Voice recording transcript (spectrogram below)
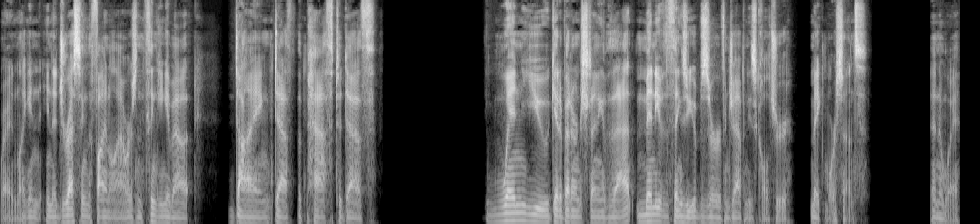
right? Like in, in addressing the final hours and thinking about dying, death, the path to death. When you get a better understanding of that, many of the things that you observe in Japanese culture make more sense in a way.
